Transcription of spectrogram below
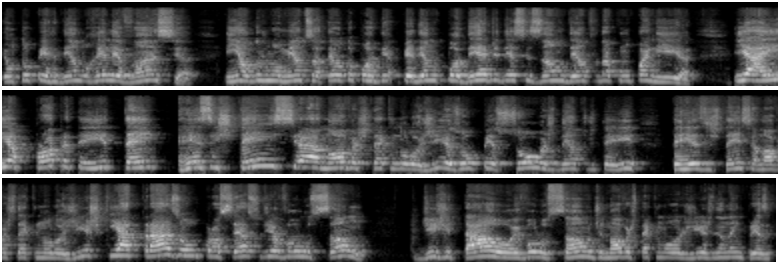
eu estou perdendo relevância, em alguns momentos até eu estou perdendo poder de decisão dentro da companhia. E aí a própria TI tem resistência a novas tecnologias ou pessoas dentro de TI têm resistência a novas tecnologias que atrasam o processo de evolução digital ou evolução de novas tecnologias dentro da empresa.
